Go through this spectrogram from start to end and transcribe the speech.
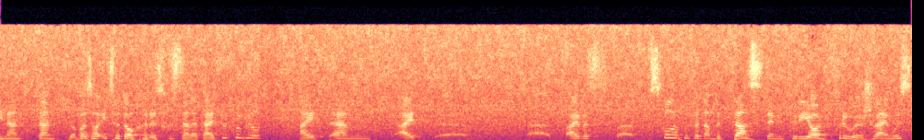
en dan dan was daar iets wat haar gerus gestel het. Hy het byvoorbeeld hy het ehm um, uh, was uh, skuldig bevind aan betasting 3 jaar vroeër. So hy moes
